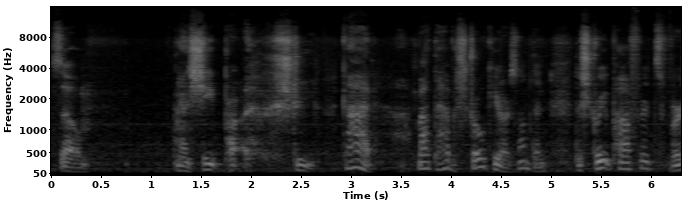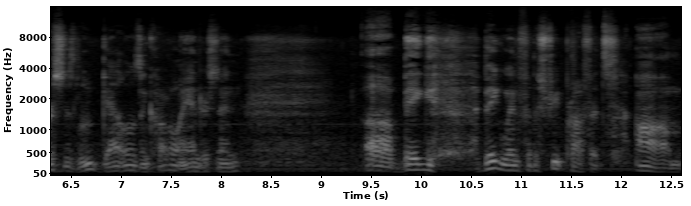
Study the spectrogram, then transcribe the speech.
So, and she, she God, I'm about to have a stroke here or something. The Street Profits versus Luke Gallows and Carl Anderson. Uh, big, big win for the Street Profits. Um,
